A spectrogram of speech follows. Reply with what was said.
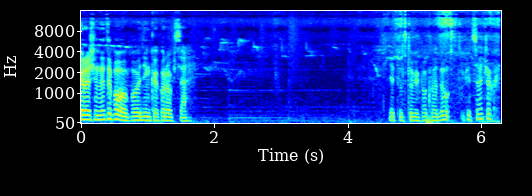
Коротше, нетипова поведінка коробця. Я тут тобі покладу підсачок.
